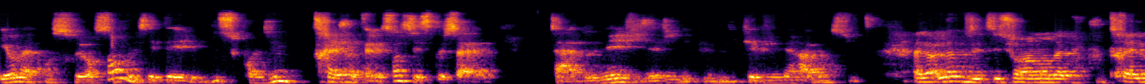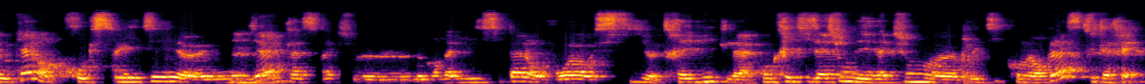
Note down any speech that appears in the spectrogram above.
et on a construit ensemble. C'était, de ce point de vue, très intéressant. C'est ce que ça ça a donné vis-à-vis des publics vulnérables ensuite. Alors là, vous étiez sur un mandat du coup très local, en proximité euh, immédiate. Mhm. Là, c'est vrai que sur le, mandat municipal, on voit aussi euh, très vite la concrétisation des actions euh, politiques qu'on met en place. Tout à fait.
